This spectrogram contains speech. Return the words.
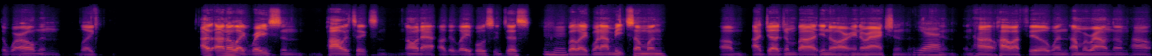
the world and like i, I know like race and politics and all that other labels exist hmm but like when i meet someone um, i judge them by you know our interaction and, Yeah. and, and how, how i feel when i'm around them how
